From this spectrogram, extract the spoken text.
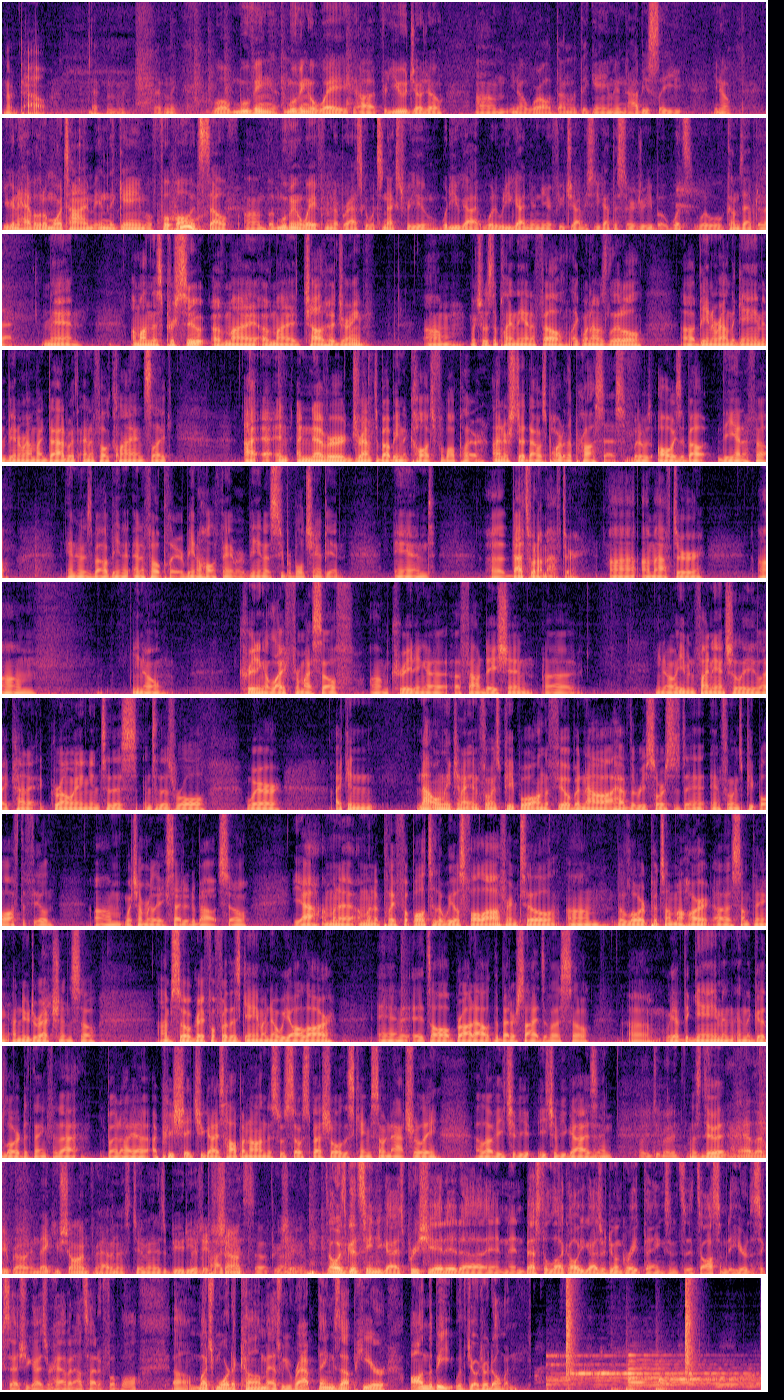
No doubt. Definitely, definitely. Well, moving moving away uh, for you, JoJo. Um, you know, we're all done with the game, and obviously, you know, you're gonna have a little more time in the game of football Whew. itself. Um, but moving away from Nebraska, what's next for you? What do you got? What, what do you got in your near future? Obviously, you got the surgery, but what's what, what comes after that? Man, I'm on this pursuit of my of my childhood dream, um, which was to play in the NFL. Like when I was little uh, being around the game and being around my dad with NFL clients, like I and I never dreamt about being a college football player. I understood that was part of the process, but it was always about the NFL, and it was about being an NFL player, being a Hall of Famer, being a Super Bowl champion, and uh, that's what I'm after. Uh, I'm after, um, you know, creating a life for myself, um, creating a, a foundation, uh, you know, even financially, like kind of growing into this into this role where I can not only can I influence people on the field, but now I have the resources to in- influence people off the field, um, which I'm really excited about. So, yeah, I'm gonna I'm gonna play football till the wheels fall off, or until um, the Lord puts on my heart uh, something a new direction. So, I'm so grateful for this game. I know we all are, and it, it's all brought out the better sides of us. So, uh, we have the game and, and the good Lord to thank for that. But I uh, appreciate you guys hopping on. This was so special. This came so naturally. I love each of you, each of you guys, and love you too, buddy. Let's do it. Yeah, I love you, bro, and thank you, Sean, for having us too, man. It's a beauty Appreciate of a Sean. podcast, so appreciate Oh, it. It's always good seeing you guys. Appreciate it, uh, and and best of luck. All you guys are doing great things, and it's it's awesome to hear the success you guys are having outside of football. Uh, much more to come as we wrap things up here on the beat with JoJo Domann.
